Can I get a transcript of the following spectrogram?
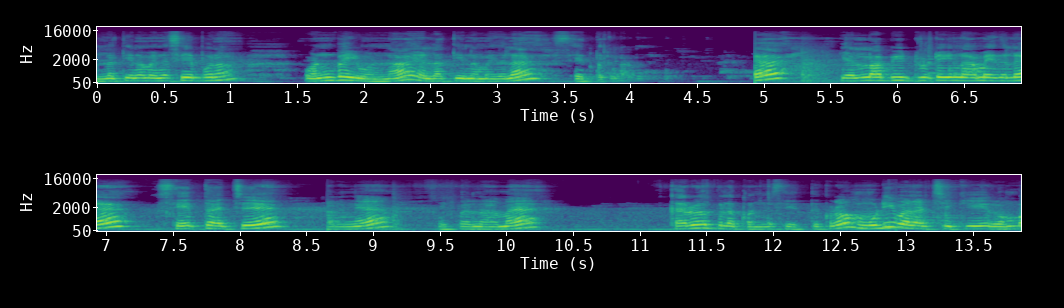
எல்லாத்தையும் நம்ம என்ன செய்ய போகிறோம் ஒன் பை ஒன்னாக எல்லாத்தையும் நம்ம இதில் சேர்த்துக்கலாம். எல்லா பீட்ரூட்டையும் நாம் இதில் சேர்த்தாச்சு. பாருங்கள் இப்போ நாம் கருவேப்பிலை கொஞ்சம் சேர்த்துக்கிறோம். முடி வளர்ச்சிக்கு ரொம்ப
